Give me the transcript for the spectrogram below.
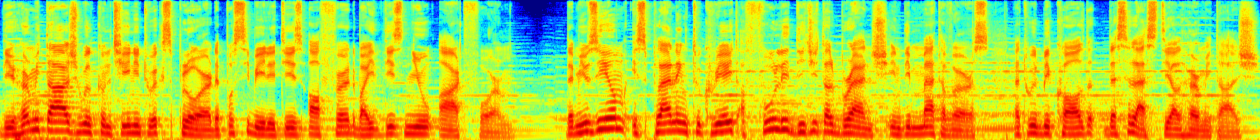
the Hermitage will continue to explore the possibilities offered by this new art form. The museum is planning to create a fully digital branch in the metaverse that will be called the Celestial Hermitage.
